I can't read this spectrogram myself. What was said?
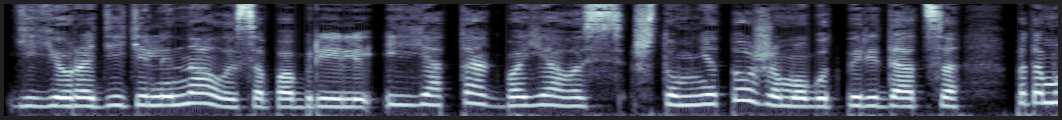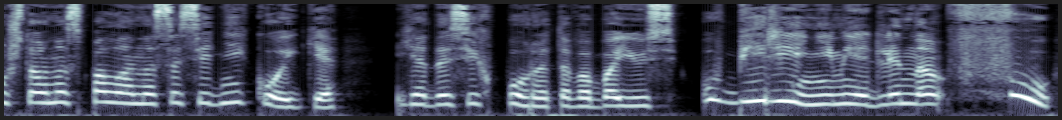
Ее родители налысо побрили, и я так боялась, что мне тоже могут передаться, потому что она спала на соседней койке. Я до сих пор этого боюсь. Убери немедленно! Фу!»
